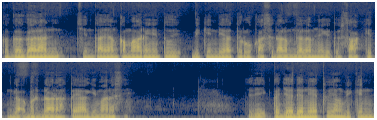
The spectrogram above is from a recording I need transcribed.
Kegagalan cinta yang kemarin itu bikin dia terluka sedalam-dalamnya gitu. Sakit nggak berdarah teh gimana sih? Jadi kejadiannya itu yang bikin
